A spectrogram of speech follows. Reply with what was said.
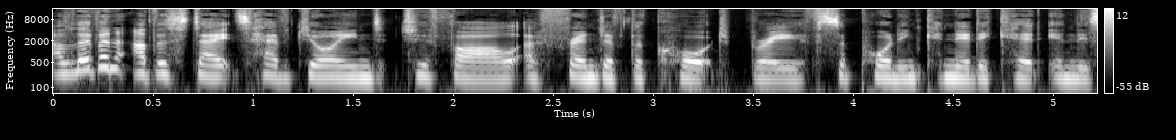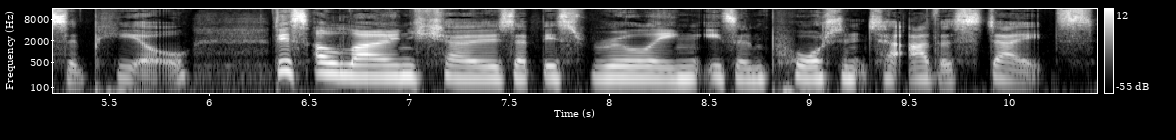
11 other states have joined to file a friend of the court brief supporting Connecticut in this appeal. This alone shows that this ruling is important to other states.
